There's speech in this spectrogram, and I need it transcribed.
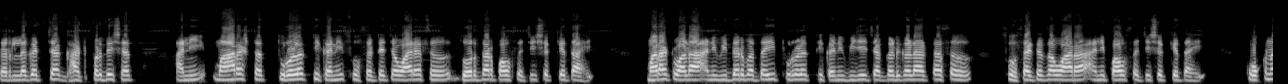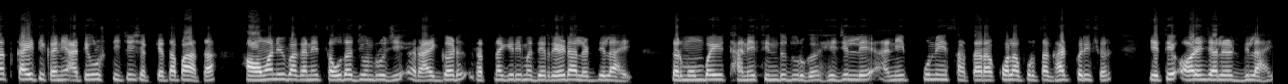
तर लगतच्या घाट प्रदेशात आणि महाराष्ट्रात तुरळक ठिकाणी सोसाट्याच्या वाऱ्यासह जोरदार पावसाची शक्यता आहे. मराठवाडा आणि विदर्भातही तुरळक ठिकाणी विजेच्या गडगडाटासह सोसाट्याचा वारा आणि पावसाची शक्यता आहे. कोकणात काही ठिकाणी अतिवृष्टीची शक्यता पाहता हवामान विभागाने चौदा जून रोजी रायगड रत्नागिरीमध्ये रेड अलर्ट दिला आहे. तर मुंबई ठाणे सिंधुदुर्ग हे जिल्हे आणि पुणे सातारा कोल्हापूरचा घाट परिसर येथे ऑरेंज अलर्ट दिला आहे.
